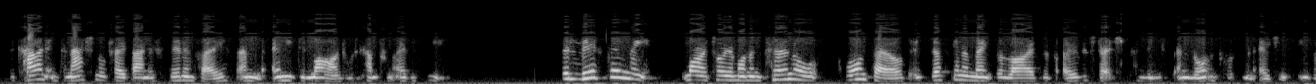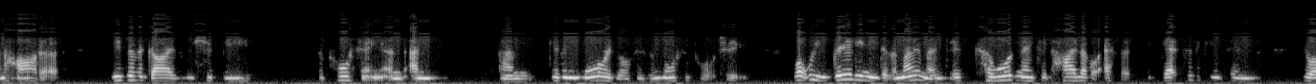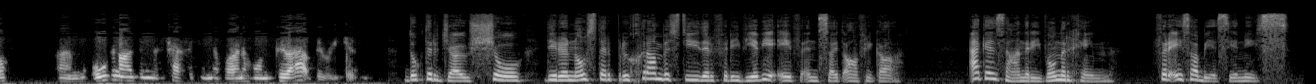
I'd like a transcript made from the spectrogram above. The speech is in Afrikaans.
The current international trade ban is still in place and any demand would come from overseas. The lifting the moratorium on internal corn sales is just going to make the lives of overstretched police and law enforcement agents even harder. These are the guys we should be supporting and, and um, giving more resources and more support to. What we really need at the moment is coordinated high-level efforts to get to the um, organising this trafficking of rhino horn throughout the region. Dr. Joe Shaw, die renoster programbestuurder vir die WWF in Suid-Afrika. Ek is Henry Wondergem vir SABC nuus.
